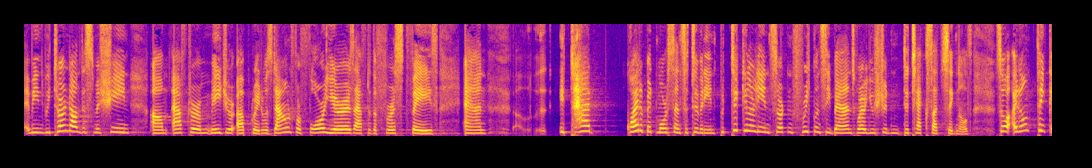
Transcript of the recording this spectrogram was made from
I mean, we turned on this machine um, after a major upgrade. It was down for four years after the first phase, and uh, it had quite a bit more sensitivity, and particularly in certain frequency bands where you shouldn't detect such signals. So I don't think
